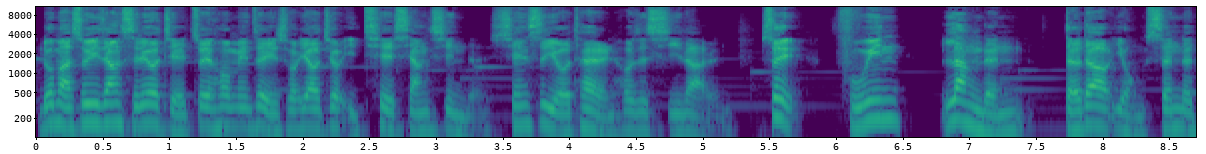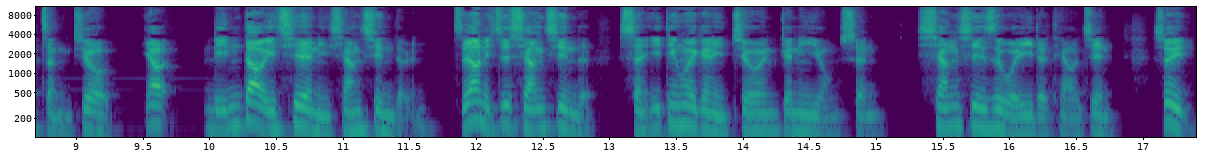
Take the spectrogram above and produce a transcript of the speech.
罗马书一章十六节最后面这里说，要救一切相信的，先是犹太人，后是希腊人。所以。福音让人得到永生的拯救，要临到一切你相信的人。只要你是相信的，神一定会给你救恩，给你永生。相信是唯一的条件，所以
